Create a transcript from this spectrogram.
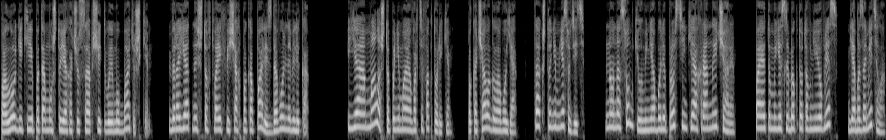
По логике, потому что я хочу сообщить твоему батюшке. Вероятность, что в твоих вещах покопались, довольно велика. Я мало что понимаю в артефакторике, покачала головой я. Так что не мне судить. Но на сумке у меня были простенькие охранные чары, поэтому если бы кто-то в нее влез, я бы заметила.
